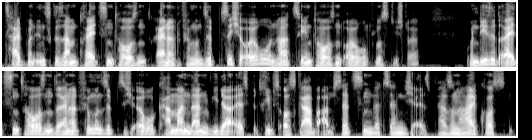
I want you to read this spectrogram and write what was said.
zahlt man insgesamt 13.375 Euro, ne, 10.000 Euro plus die Steuer. Und diese 13.375 Euro kann man dann wieder als Betriebsausgabe absetzen, letztendlich als Personalkosten.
